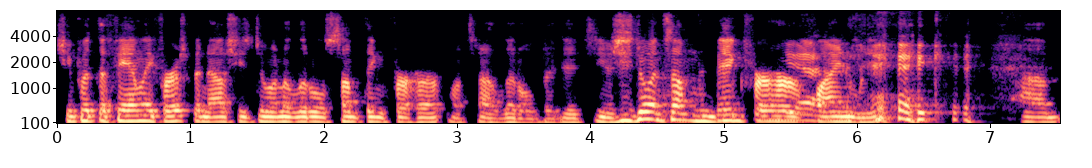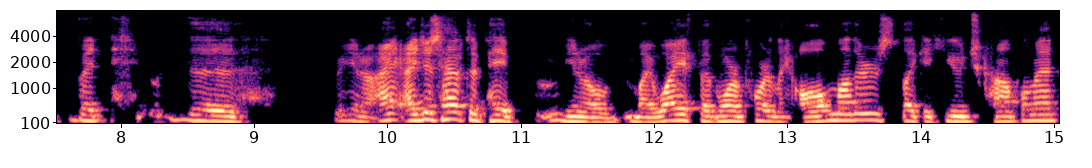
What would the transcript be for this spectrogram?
she put the family first, but now she's doing a little something for her. Well, it's not a little, but it's, you know, she's doing something big for her yeah. finally. um, but the, you know, I, I just have to pay, you know, my wife, but more importantly, all mothers like a huge compliment.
